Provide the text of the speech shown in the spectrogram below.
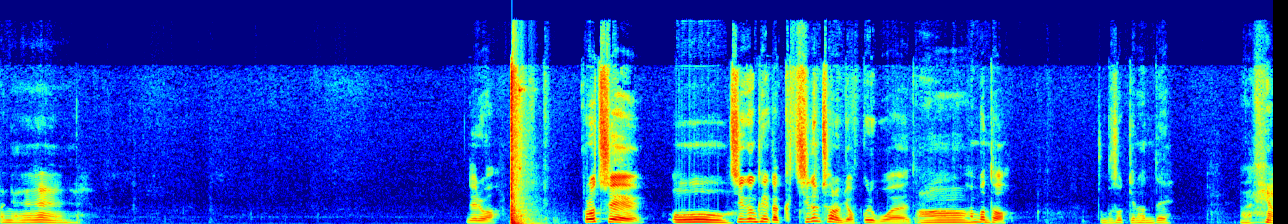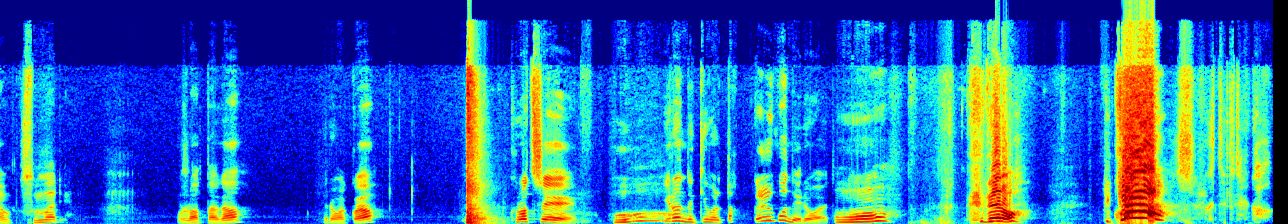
아니, 아니, 아니, 아니. 내려와. 그렇지. 오. 지금 그러니까 그- 지금처럼 옆구리 모아야 돼. 아. 한 번 더. 좀 무섭긴 한데 아니야, 무슨 말이야. 올라왔다가 내려갈 거야. 그렇지. 오. 이런 느낌으로 딱 끌고 내려와야 돼. 오. 그대로. 비켜! 그대로 될까?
